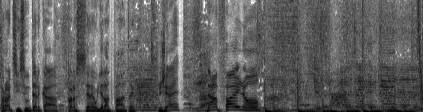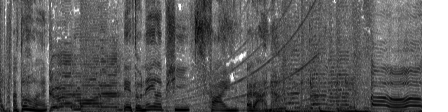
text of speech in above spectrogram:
Proč si z úterka prostě neudělat pátek, že? Na fajnu. A tohle je to nejlepší z Fajn rána. Oh,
